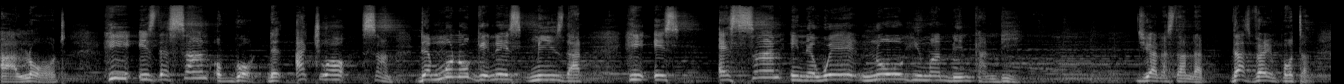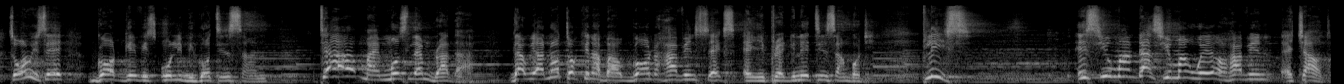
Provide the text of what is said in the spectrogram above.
our Lord, He is the Son of God, the actual Son. The monogenes means that He is a Son in a way no human being can be. Do you understand that? That's very important. So when we say God gave His only begotten Son, tell my Muslim brother that we are not talking about God having sex and impregnating somebody. Please. It's human, that's human way of having a child.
